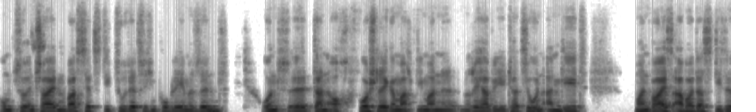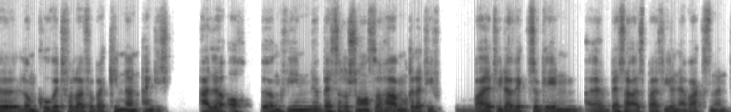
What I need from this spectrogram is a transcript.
um zu entscheiden, was jetzt die zusätzlichen Probleme sind und äh, dann auch Vorschläge macht, wie man eine Rehabilitation angeht. Man weiß aber, dass diese Long-Covid-Verläufe bei Kindern eigentlich alle auch irgendwie eine bessere Chance haben, relativ bald wieder wegzugehen, äh, besser als bei vielen Erwachsenen.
